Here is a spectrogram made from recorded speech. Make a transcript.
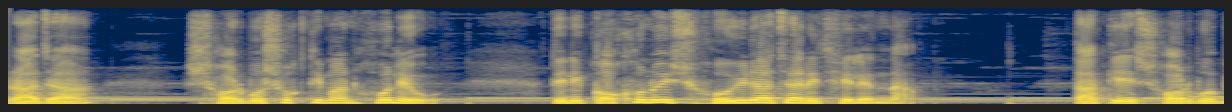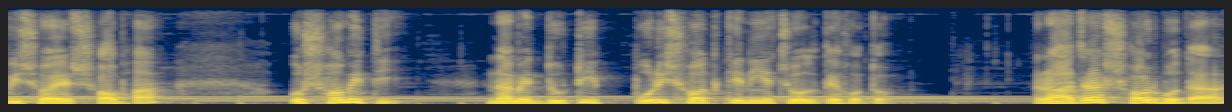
রাজা সর্বশক্তিমান হলেও তিনি কখনোই স্বৈরাচারী ছিলেন না। তাকে সর্ববিষয়ে সভা ও সমিতি নামে দুটি পরিষদকে নিয়ে চলতে হতো। রাজা সর্বদা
